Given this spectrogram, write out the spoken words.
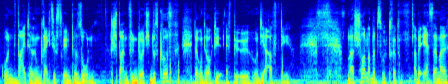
und weiteren rechtsextremen Personen. Spannend für den deutschen Diskurs, darunter auch die FPÖ und die AfD. Mal schauen, ob er zurücktritt. Aber erst einmal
